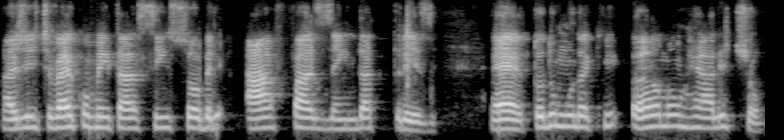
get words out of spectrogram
a gente vai comentar assim sobre a Fazenda 13. É, todo mundo aqui ama um reality show.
